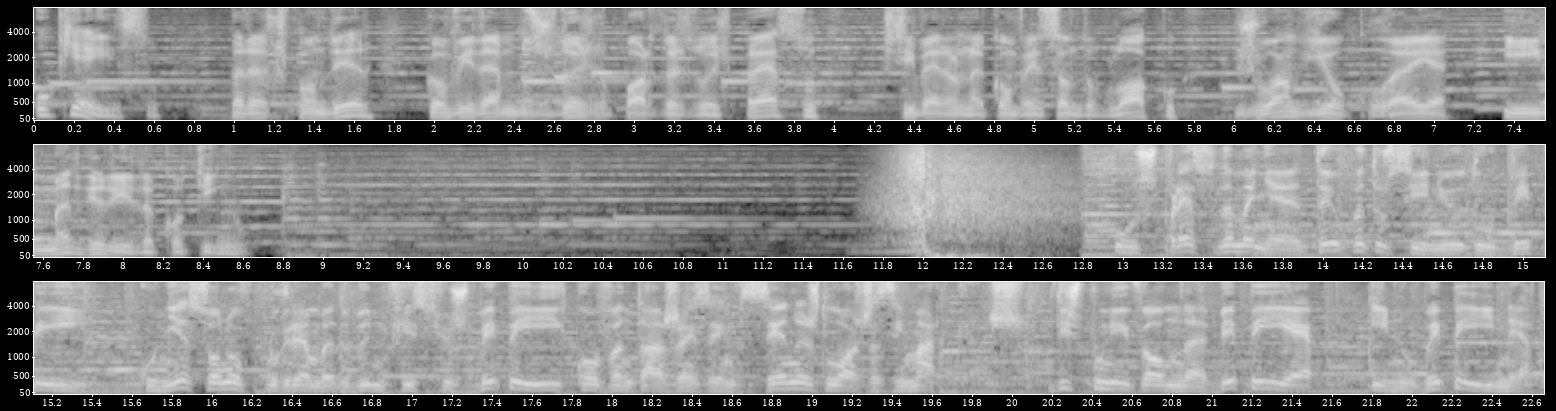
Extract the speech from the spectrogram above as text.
O que é isso? Para responder, convidamos os dois repórteres do Expresso que estiveram na convenção do Bloco, João Diogo Correia e Margarida Coutinho. O Expresso da Manhã tem o patrocínio do BPI. Conheça o novo programa de benefícios BPI com vantagens em dezenas de lojas e marcas. Disponível na BPI App e no BPI Net.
